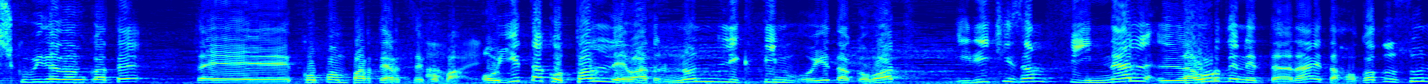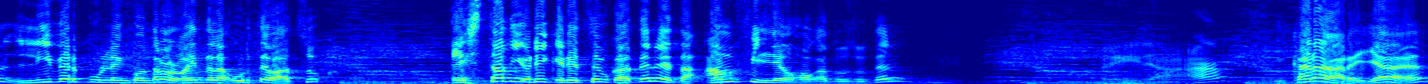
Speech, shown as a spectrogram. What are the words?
eskubidea daukate e, kopan parte hartzeko. Ah, ba, bai. hoietako talde bat, non-league team hoietako bat, iritsi izan final laurdenetara, eta jokatu zuen Liverpoolen kontra orain dela urte batzuk. Estadiorik ere zeukaten eta Anfielden jokatu zuten. Begira, Ikaragarria, eh?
